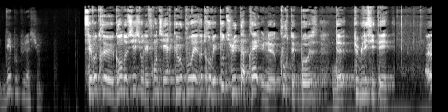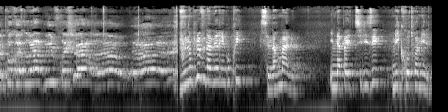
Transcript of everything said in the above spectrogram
des populations. C'est votre grand dossier sur les frontières que vous pourrez retrouver tout de suite après une courte pause de publicité. Euh, vous non plus, vous n'avez rien compris. C'est normal. Il n'a pas utilisé Micro 3000.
